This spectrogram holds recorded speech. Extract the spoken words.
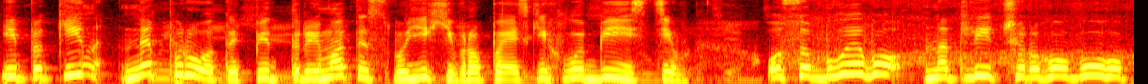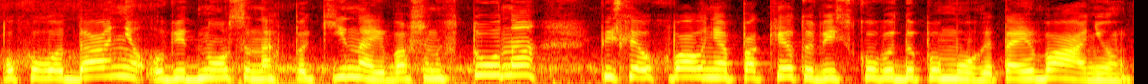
І Пекін не проти підтримати своїх європейських лобістів. Особливо на тлі чергового похолодання у відносинах Пекіна і Вашингтона після ухвалення пакету військової допомоги Тайваню.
